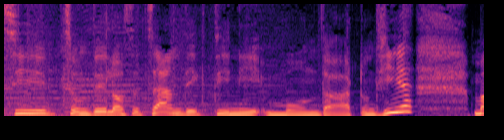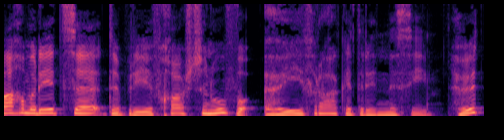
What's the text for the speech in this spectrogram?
Auszeit, um die Sendung «Deine Mundart». Und hier machen wir jetzt äh, den Briefkasten auf, wo eure Fragen drin sind. Heute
